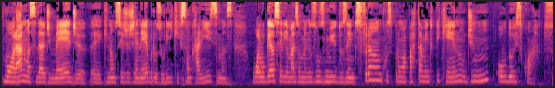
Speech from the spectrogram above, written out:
morar numa cidade média, é, que não seja Genebra ou Zurique, que são caríssimas, o aluguel seria mais ou menos uns 1.200 francos para um apartamento pequeno de um ou dois quartos.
